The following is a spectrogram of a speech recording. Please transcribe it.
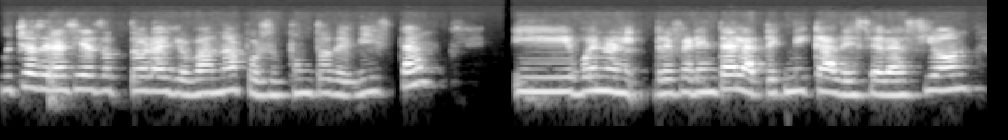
Muchas gracias, doctora Giovanna, por su punto de vista. Y bueno, referente a la técnica de sedación,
